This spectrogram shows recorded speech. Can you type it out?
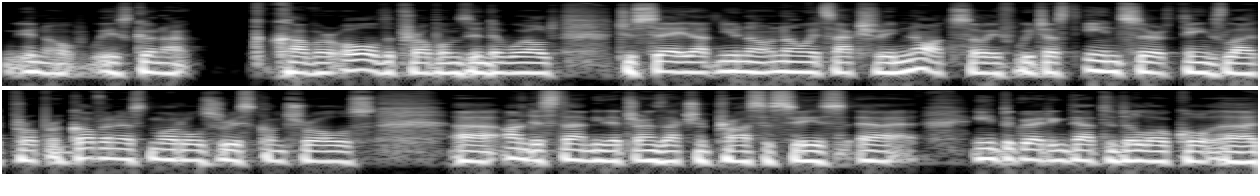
you know, is going to cover all the problems in the world to say that you know no it's actually not. So if we just insert things like proper governance models risk controls uh, understanding the transaction processes uh, integrating that to the local uh,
